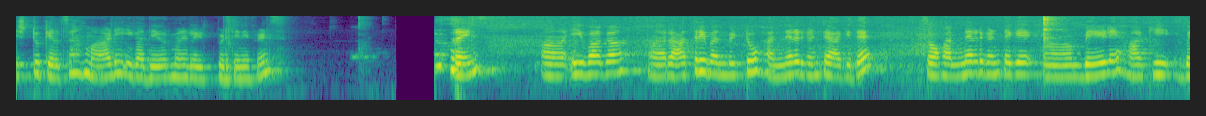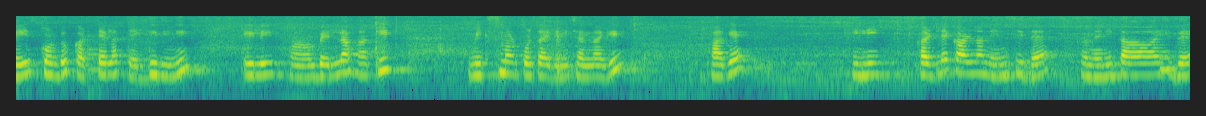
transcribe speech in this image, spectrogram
ಇಷ್ಟು ಕೆಲಸ ಮಾಡಿ ಈಗ ದೇವ್ರ ಮನೇಲಿ ಇಟ್ಬಿಡ್ತೀನಿ ಫ್ರೆಂಡ್ಸ್ ಫ್ರೆಂಡ್ಸ್ ಇವಾಗ ರಾತ್ರಿ ಬಂದುಬಿಟ್ಟು ಹನ್ನೆರಡು ಗಂಟೆ ಆಗಿದೆ. ಸೊ ಹನ್ನೆರಡು ಗಂಟೆಗೆ ಬೇಳೆ ಹಾಕಿ ಬೇಯಿಸ್ಕೊಂಡು ಕಟ್ಟೆಲ್ಲ ತೆಗೆದಿದ್ದೀನಿ. ಇಲ್ಲಿ ಬೆಲ್ಲ ಹಾಕಿ ಮಿಕ್ಸ್ ಮಾಡ್ಕೊಳ್ತಾ ಇದ್ದೀನಿ ಚೆನ್ನಾಗಿ. ಹಾಗೆ ಇಲ್ಲಿ ಕಡಲೆಕಾಳನ್ನ ನೆನೆಸಿದ್ದೆ. ಸೊ ನೆನೀತಾ ಇದೆ.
